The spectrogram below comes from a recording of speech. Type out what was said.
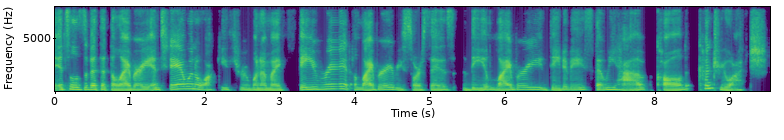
it's Elizabeth at the library, and today I want to walk you through one of my favorite library resources, the library database that we have called Country Watch.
